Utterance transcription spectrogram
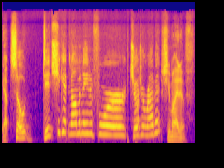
Yep. So did she get nominated for Jojo Rabbit? She might have.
